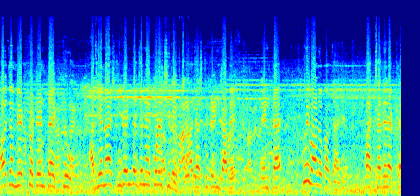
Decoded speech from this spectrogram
হয়তো মেট্রো ট্রেনটা একটু, আজকে নয় স্টুডেন্টদের জন্য করেছিল। হাজার স্টুডেন্ট যাবে ট্রেনটা খুবই ভালো কথা যে বাচ্চাদের একটা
